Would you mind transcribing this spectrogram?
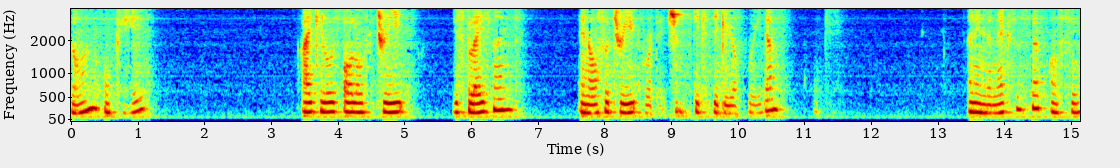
Done, okay. I close all of three displacement and also three rotations, six degree of freedom. Okay. And in the next step also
